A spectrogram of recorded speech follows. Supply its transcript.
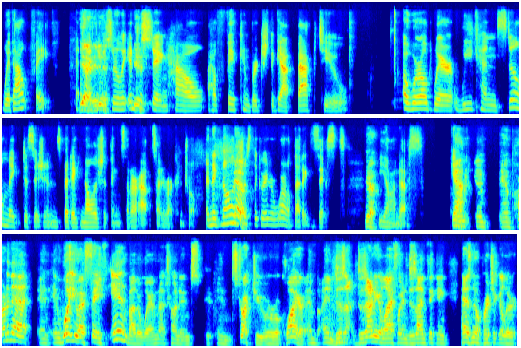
without faith. And yeah, I think it it's really interesting how how faith can bridge the gap back to a world where we can still make decisions but acknowledge the things that are outside of our control and acknowledge yeah. just the greater world that exists yeah. beyond us yeah. And, and, and part of that and, and what you have faith in by the way i'm not trying to in, instruct you or require and, and mm-hmm. design, designing your life and design thinking has no particular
